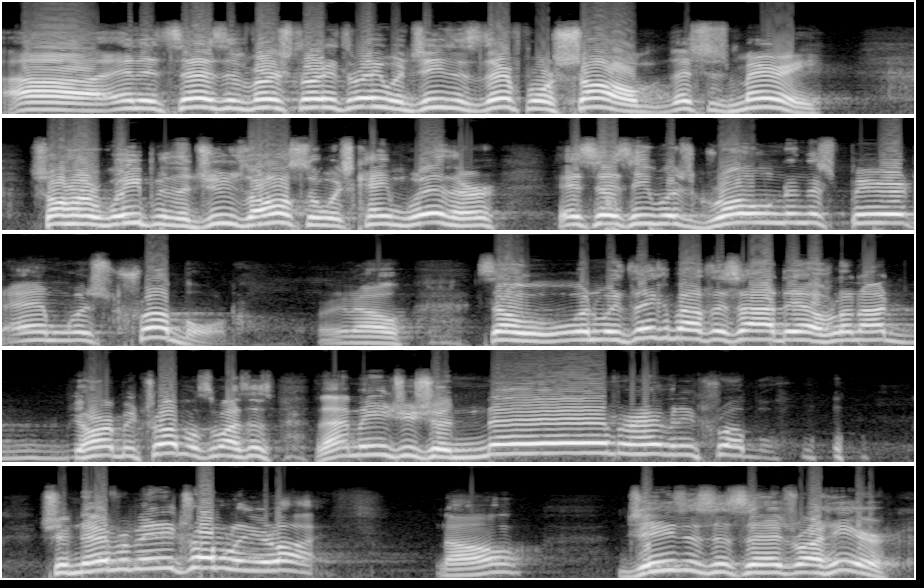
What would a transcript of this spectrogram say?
Uh, and it says in verse 33 when Jesus therefore saw, this is Mary, saw her weeping, the Jews also which came with her, it says he was groaned in the spirit and was troubled. You know, so when we think about this idea of let not your heart be troubled, somebody says that means you should never have any trouble. should never be any trouble in your life. No, Jesus it says right here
